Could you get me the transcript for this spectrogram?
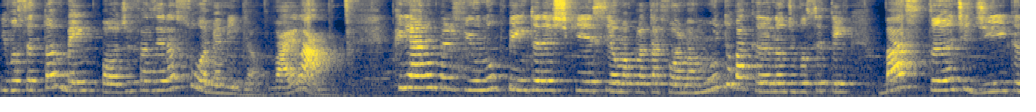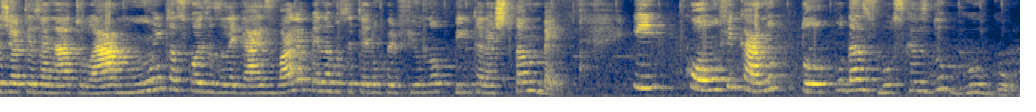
e você também pode fazer a sua, minha amiga. Vai lá! Criar um perfil no Pinterest, que esse é uma plataforma muito bacana, onde você tem bastante dicas de artesanato lá, muitas coisas legais, vale a pena você ter um perfil no Pinterest também. E como ficar no topo das buscas do Google.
